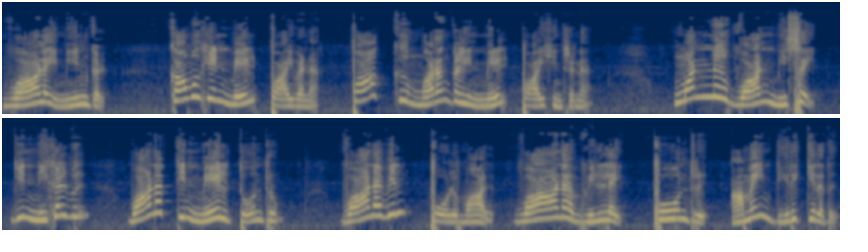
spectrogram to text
வாழை மீன்கள் கமுகின் மேல் பாய்வன. பாக்கு மரங்களின் மேல் பாய்கின்றன. மண்ணு வான் மிசை. இந்நிகழ்வு வானத்தின் மேல் தோன்றும். வானவில் போலுமால் வானவில்லை போன்று அமைந்திருக்கிறது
